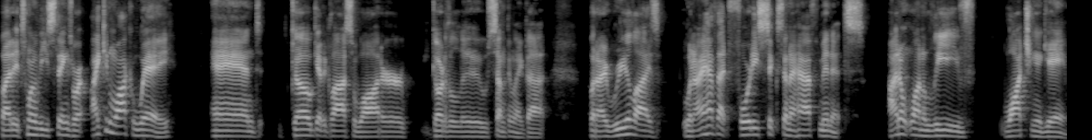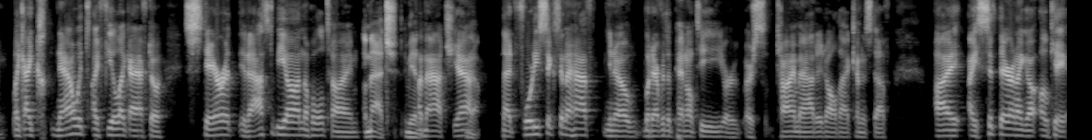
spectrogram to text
but it's one of these things where I can walk away and go get a glass of water, go to the loo, something like that. But I realize when I have that 46 and a half minutes, I don't want to leave watching a game. Like I now it's I feel like I have to stare at it has to be on the whole time. A match. I mean a match, yeah. yeah. That 46 and a half, you know, whatever the penalty or, or time added, all that kind of stuff. I I sit there and I go, okay,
